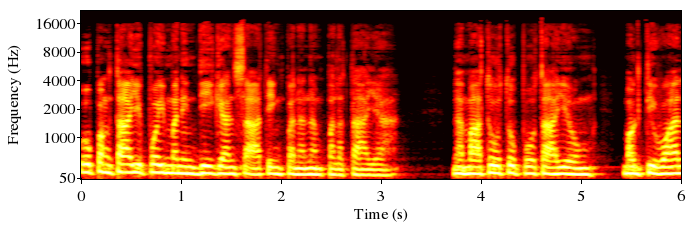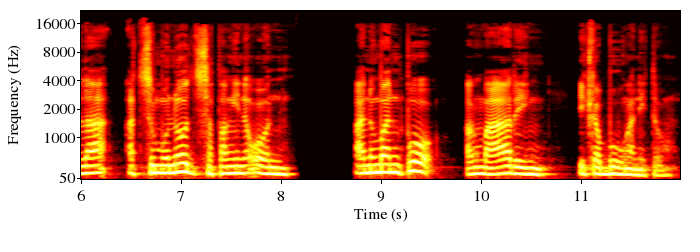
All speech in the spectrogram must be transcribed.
upang tayo po'y manindigan sa ating pananampalataya na matuto po tayong magtiwala at sumunod sa Panginoon anuman po ang maaring ikabunga nito.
